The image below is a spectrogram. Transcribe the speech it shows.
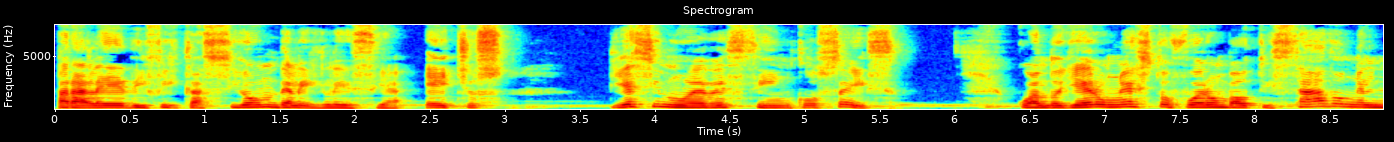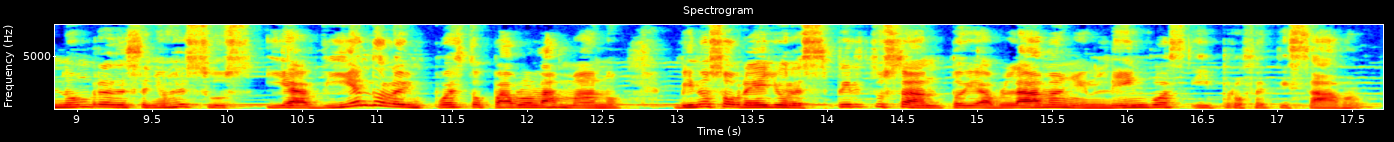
para la edificación de la iglesia. Hechos 19, 5, 6. Cuando oyeron esto, fueron bautizados en el nombre del Señor Jesús y habiéndole impuesto Pablo las manos, vino sobre ellos el Espíritu Santo y hablaban en lenguas y profetizaban.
